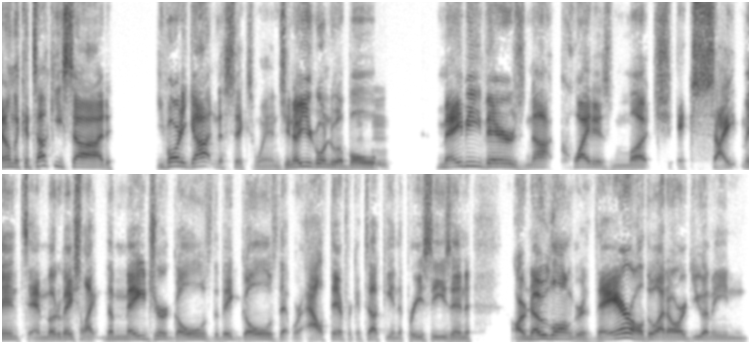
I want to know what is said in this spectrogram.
and on the Kentucky side, you've already gotten to six wins. You know you're going to a bowl. Mm-hmm maybe there's not quite as much excitement and motivation. Like the major goals, the big goals that were out there for Kentucky in the preseason are no longer there. Although I'd argue, I mean,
